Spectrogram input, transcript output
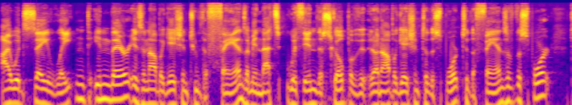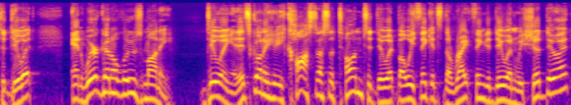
I would say latent in there is an obligation to the fans. I mean, that's within the scope of an obligation to the sport, to the fans of the sport to do it. And we're going to lose money doing it. It's going to cost us a ton to do it, but we think it's the right thing to do and we should do it.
